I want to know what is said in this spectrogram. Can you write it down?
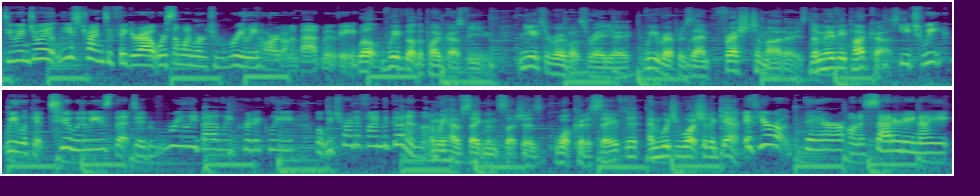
do you enjoy at least trying to figure out where someone worked really hard on a bad movie? Well, we've got the podcast for you. New to Robots Radio, we represent Fresh Tomatoes, the movie podcast. Each week, we look at two movies that did really badly critically, but we try to find the good in them. And we have segments such as What Could Have Saved It and Would You Watch It Again? If you're there on a Saturday night,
